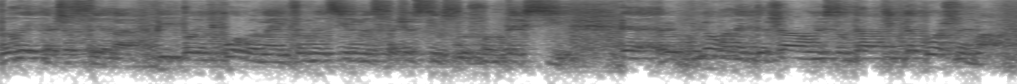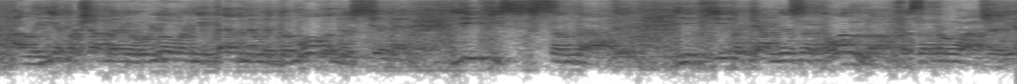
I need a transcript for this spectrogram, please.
велика частина підпорядкована інформаційно-диспетчерським службам таксі, де регульованих державою стандартів також нема, але є хоча б регульовані певними домовленостями якісь стандарти, які, хоча незаконно запроваджені,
